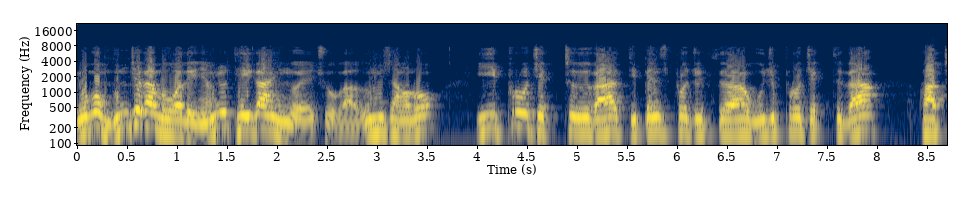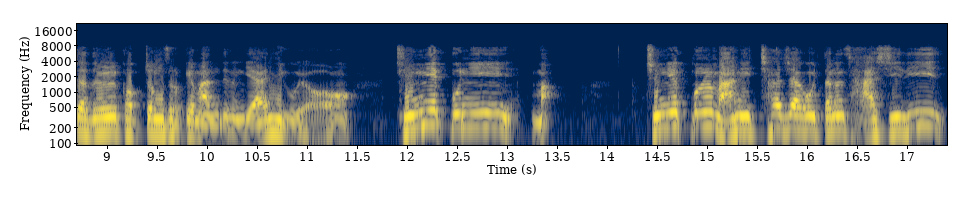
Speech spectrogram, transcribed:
요거 문제가 뭐가 되냐면 요 대가 아닌 거예요. 주어가 의미상으로 이 프로젝트가 디펜스 프로젝트가 우주 프로젝트가 과학자들 걱정스럽게 만드는 게 아니고요. 증액분이 마, 증액분을 많이 차지하고 있다는 사실이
